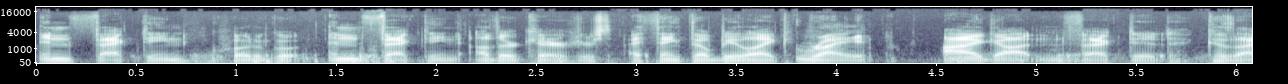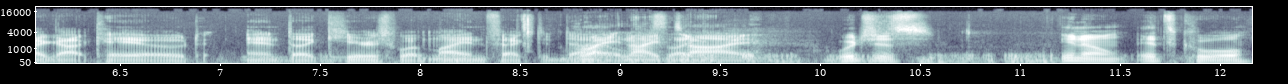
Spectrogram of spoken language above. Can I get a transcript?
infecting quote unquote infecting other characters i think they'll be like right, i got infected because i got ko'd and like here's what my infected died right, and I like. die. which is you know it's cool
